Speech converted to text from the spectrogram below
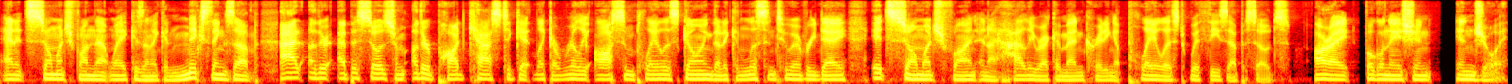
And it's so much fun that way because then I can mix things up, add other episodes from other podcasts to get like a really awesome playlist going that I can listen to every day. It's so much fun. And I highly recommend creating a playlist with these episodes. All right, Vogel Nation, enjoy.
